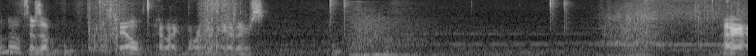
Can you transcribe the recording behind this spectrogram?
Don't know if there's a belt I like more than the others. Okay.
